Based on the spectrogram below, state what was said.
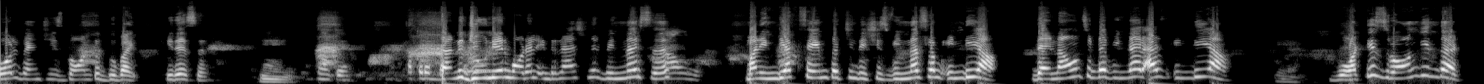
old when she gone to Dubai ఇదే సార్. ఓకే అక్కడ తను junior model international winner sir అవును. మన ఇండియాకి ఫేమ్ వచ్చింది. She's winner from India the announce the winner as India. What is wrong in that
